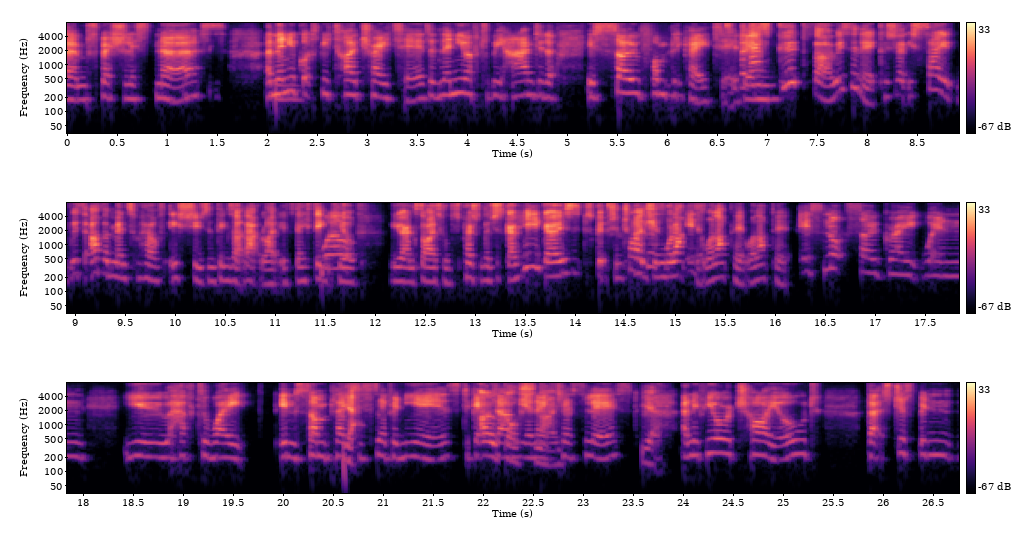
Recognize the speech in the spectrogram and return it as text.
um, specialist nurse. And then you've Mm. got to be titrated, and then you have to be handed. A, it's so complicated. But that's good, though, isn't it? Because, like you say, with other mental health issues and things like that, like if they think Well- you're your anxiety or depression, they just go, here you go, this is prescription, try this, and we'll up it, we'll up it, we'll up it. it's not so great when you have to wait in some places seven years to get Oh, down gosh, the no. NHS list. Yeah. And if you're a child that's just been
